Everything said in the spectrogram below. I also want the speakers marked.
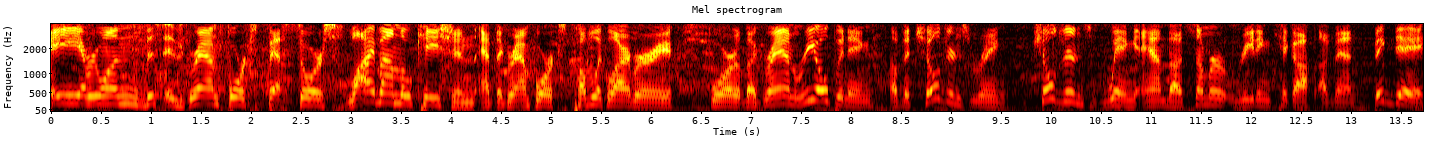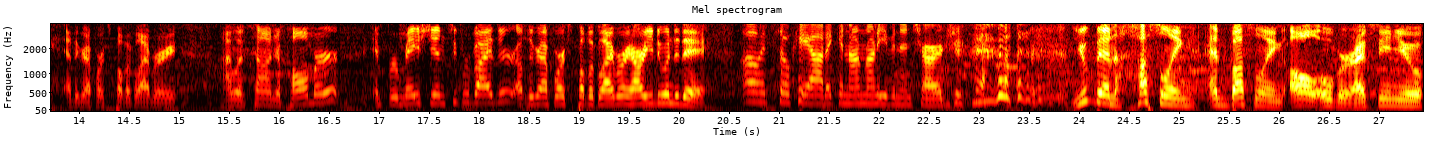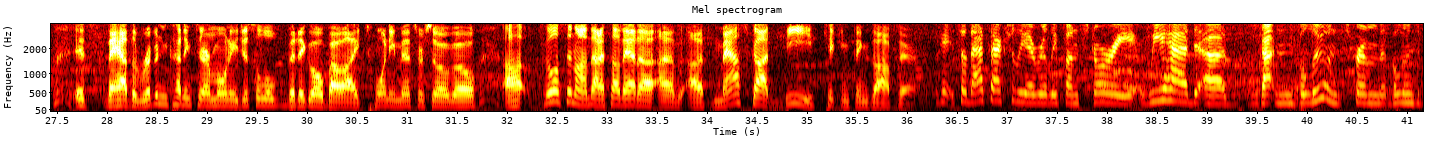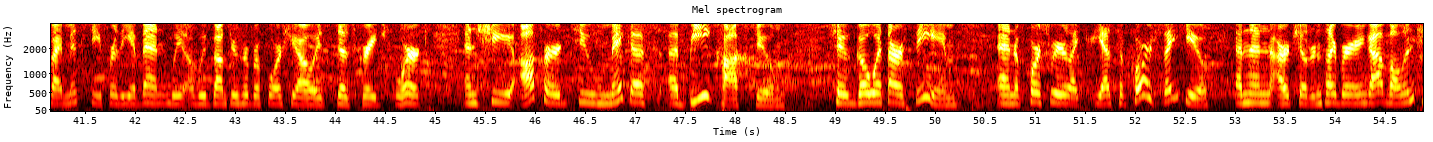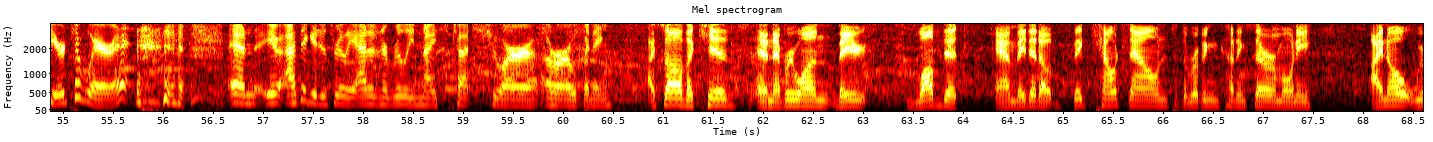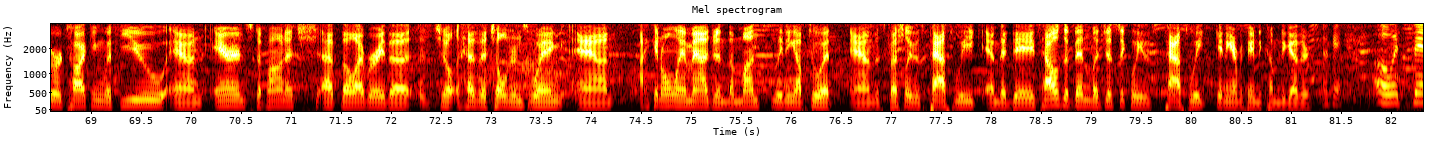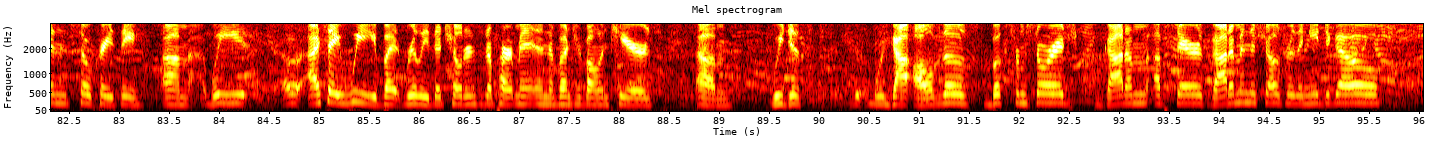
Speaker 1: Hey everyone, this is Grand Forks Best Source live on location at the Grand Forks Public Library for the grand reopening of the Children's Ring Children's Wing and the Summer Reading Kickoff event. Big day at the Grand Forks Public Library. I'm with Tonya Palmer, Information Supervisor of the Grand Forks Public Library. How are you doing today?
Speaker 2: Oh, it's so chaotic, and I'm not even in charge.
Speaker 1: You've been hustling and bustling all over. I've seen you. It's they had the ribbon cutting ceremony just a little bit ago, about like 20 minutes or so ago. Uh, fill us in on that. I saw they had a, a, a, mascot bee kicking things off there.
Speaker 2: Okay, so that's actually a really fun story. We had uh, gotten balloons from Balloons by Misty for the event. We, we've gone through her before. She always does great work, and she offered to make us a bee costume to go with our theme. And of course, we were like, yes, of course, thank you. And then our children's librarian got volunteered to wear it. and I think it just really added a really nice touch to our, our opening.
Speaker 1: I saw the kids and everyone, they loved it. And they did a big countdown to the ribbon cutting ceremony. I know we were talking with you and Aaron Stefanich at the library, the head of the children's wing, and I can only imagine the months leading up to it, and especially this past week and the days. How's it been logistically this past week, getting everything to come together?
Speaker 2: Okay. Oh, it's been so crazy. Um, we, uh, I say we, but really the children's department and a bunch of volunteers. Um, we just we got all of those books from storage, got them upstairs, got them in the shelves where they need to go.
